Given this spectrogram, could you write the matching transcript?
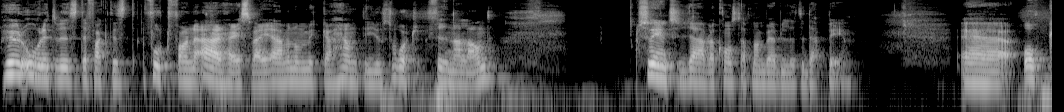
hur orättvist det faktiskt fortfarande är här i Sverige, även om mycket har hänt i just vårt fina land. Så är det inte så jävla konstigt att man börjar bli lite deppig. Eh, och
